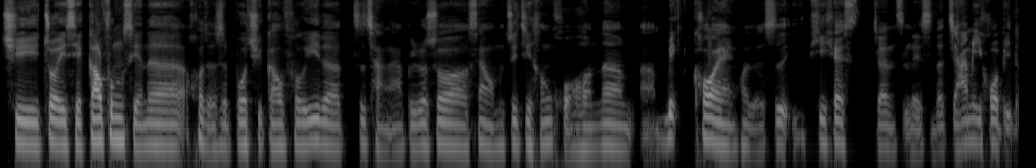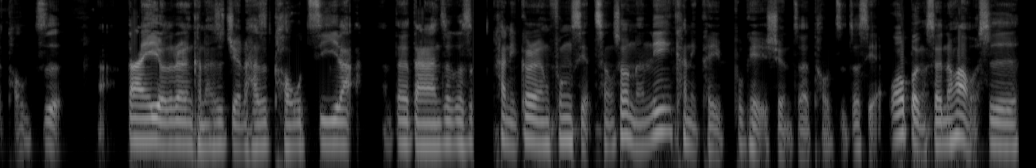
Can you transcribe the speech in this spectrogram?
去做一些高风险的或者是博取高收益的资产啊，比如说像我们最近很火的啊，Bitcoin 或者是 ETH 这样子类似的加密货币的投资啊。当然，也有的人可能是觉得它是投机啦。这当然这个是看你个人风险承受能力，看你可以不可以选择投资这些。我本身的话，我是。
